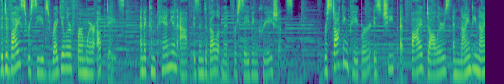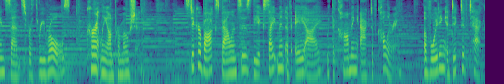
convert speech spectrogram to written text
The device receives regular firmware updates, and a companion app is in development for saving creations. Restocking paper is cheap at $5.99 for three rolls, currently on promotion. Stickerbox balances the excitement of AI with the calming act of coloring, avoiding addictive tech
